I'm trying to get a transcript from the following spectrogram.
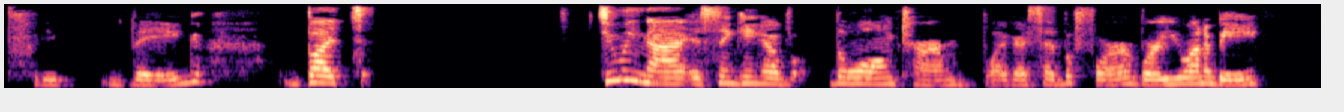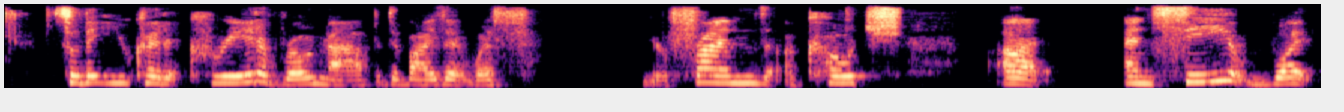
pretty vague, but doing that is thinking of the long term, like I said before, where you want to be, so that you could create a roadmap, devise it with your friends, a coach, uh, and see what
